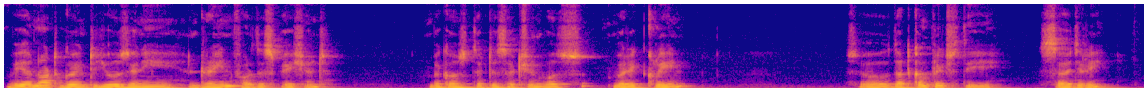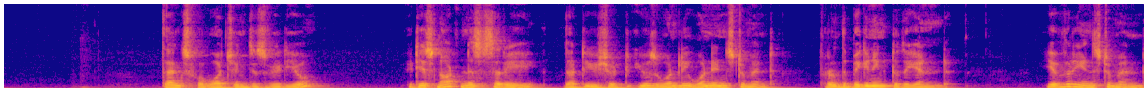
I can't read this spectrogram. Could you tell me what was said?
We are not going to use any drain for this patient because the dissection was very clean. So that completes the surgery. Thanks for watching this video. It is not necessary that you should use only one instrument from the beginning to the end. Every instrument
